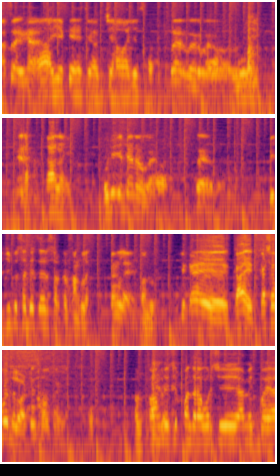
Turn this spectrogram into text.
असं आहे का? हा एक ह्याचे आमचे हवालेच. बर बर बर. मोदी. का नाही? मोदीचे फॅन हो का? बर बर. बीजेपी सध्याचं सरकार चांगलं आहे. चांगलं आहे. चांगलं. म्हणजे काय काय कशाबद्दल वाटतं तुम्हाला चांगलं काँग्रेसचे पंधरा वर्षे अमित भया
